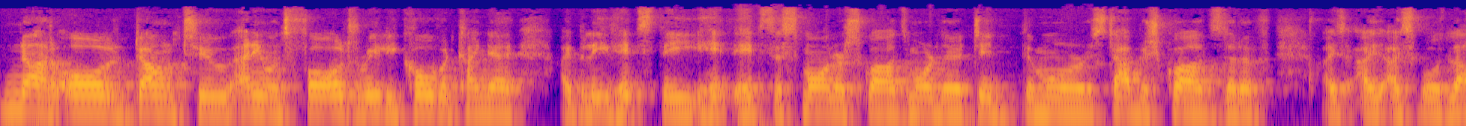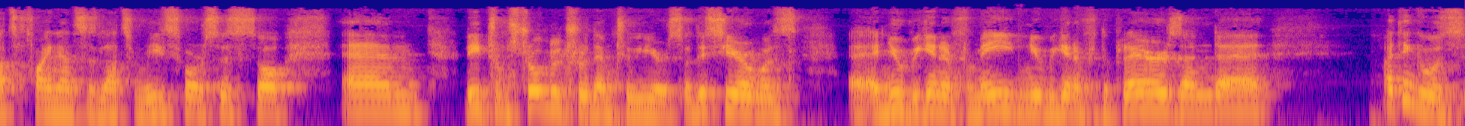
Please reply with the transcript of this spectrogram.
not all down to anyone's fault. Really, COVID kind of, I believe, hits the hit, hits the smaller squads more than it did the more established squads that have, I, I, I suppose, lots of finances, lots of resources. So, um, Leitrim struggled through them two years. So this year was a new beginning for me, new beginning for the players, and. Uh, I think it was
